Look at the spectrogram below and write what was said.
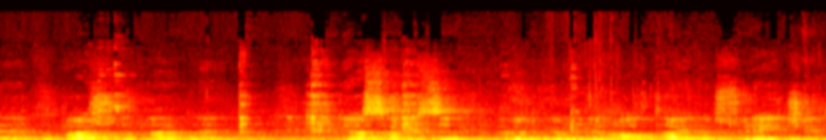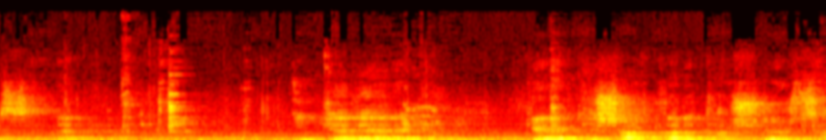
e, bu başvurularını yasamızın öngördüğü 6 aylık süre içerisinde inceleyerek gerekli şartları taşıyorsa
